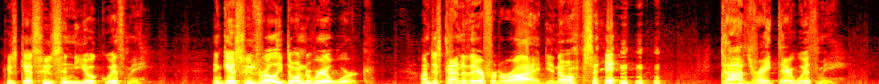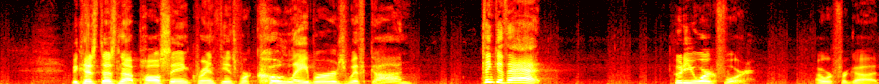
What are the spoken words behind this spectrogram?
Because guess who's in the yoke with me? And guess who's really doing the real work? I'm just kind of there for the ride, you know what I'm saying? God's right there with me. Because does not Paul say in Corinthians, we're co laborers with God? Think of that. Who do you work for? I work for God.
